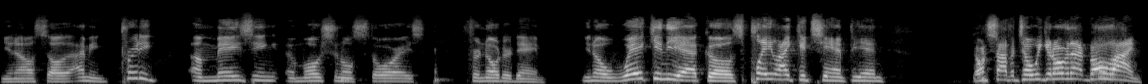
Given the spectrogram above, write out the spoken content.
You know, so, I mean, pretty amazing emotional stories for Notre Dame. You know, waking the echoes, play like a champion. Don't stop until we get over that goal line.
